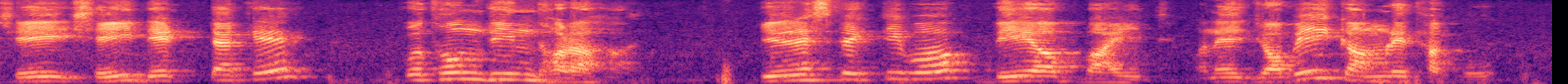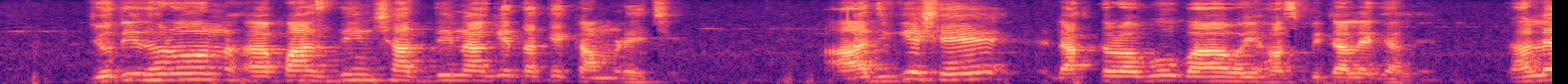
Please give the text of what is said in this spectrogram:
সেই সেই ডেটটাকে প্রথম দিন ধরা হয়। Irrespective of day of bite মানে যবেই কামড়ে থাকুক, যদি ধরুন পাঁচ দিন, সাত দিন আগে তাকে কামড়েছে। আজকে সে ডাক্তারবাবু বা ওই হসপিটালে গেলেন, তাহলে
